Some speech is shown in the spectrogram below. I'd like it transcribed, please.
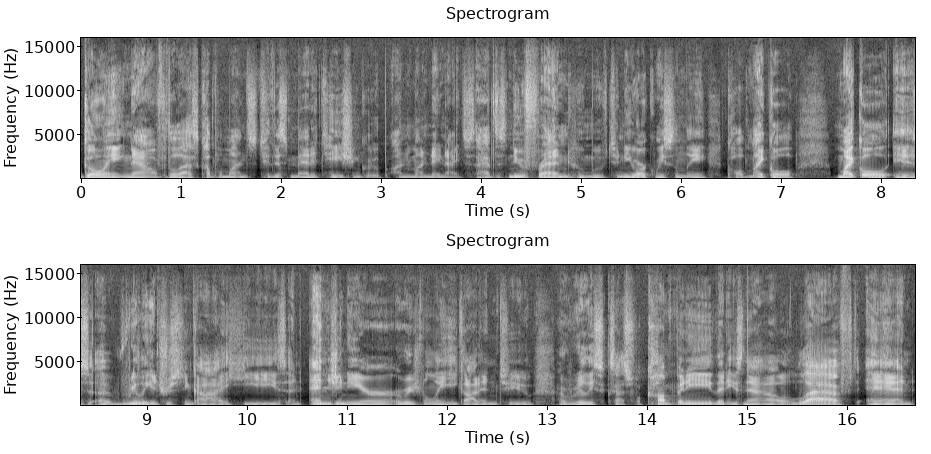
going now for the last couple months to this meditation group on Monday nights. I have this new friend who moved to New York recently called Michael. Michael is a really interesting guy. He's an engineer. Originally, he got into a really successful company that he's now left, and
